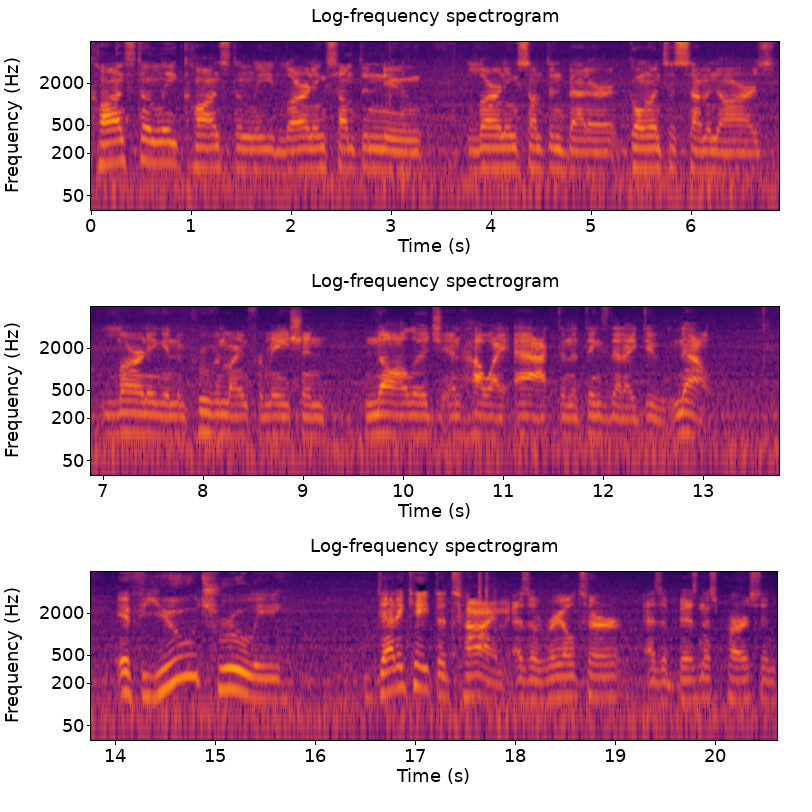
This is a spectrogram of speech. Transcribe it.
Constantly, constantly learning something new, learning something better, going to seminars, learning and improving my information knowledge and how I act and the things that I do. Now, if you truly dedicate the time as a realtor, as a business person,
